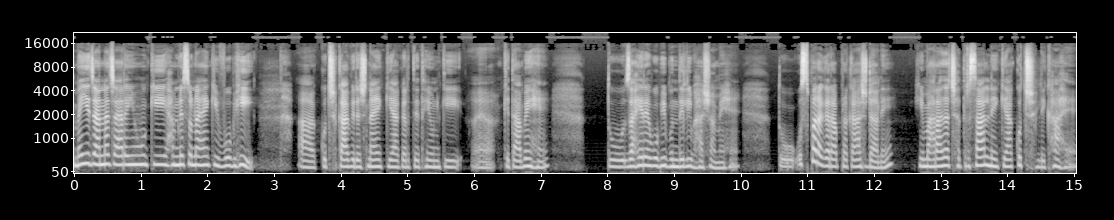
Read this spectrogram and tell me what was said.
मैं ये जानना चाह रही हूँ कि हमने सुना है कि वो भी कुछ काव्य रचनाएँ किया करते थे उनकी किताबें हैं। तो ज़ाहिर है वो भी बुंदेली भाषा में हैं। तो उस पर अगर आप प्रकाश डालें कि महाराजा छत्रसाल ने क्या कुछ लिखा है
